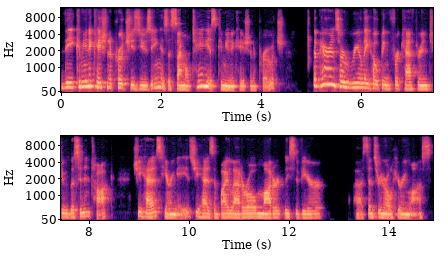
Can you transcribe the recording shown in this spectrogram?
The communication approach she's using is a simultaneous communication approach the parents are really hoping for Catherine to listen and talk. She has hearing aids. She has a bilateral, moderately severe uh, sensorineural hearing loss.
